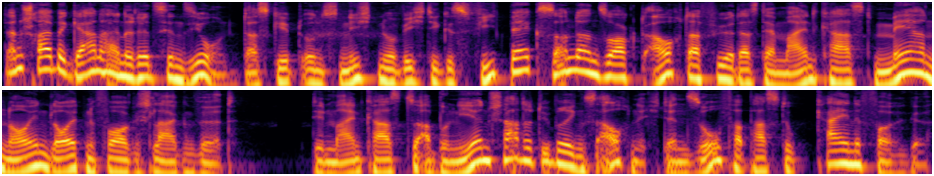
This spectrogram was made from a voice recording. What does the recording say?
Dann schreibe gerne eine Rezension. Das gibt uns nicht nur wichtiges Feedback, sondern sorgt auch dafür, dass der Mindcast mehr neuen Leuten vorgeschlagen wird. Den Mindcast zu abonnieren schadet übrigens auch nicht, denn so verpasst du keine Folge.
